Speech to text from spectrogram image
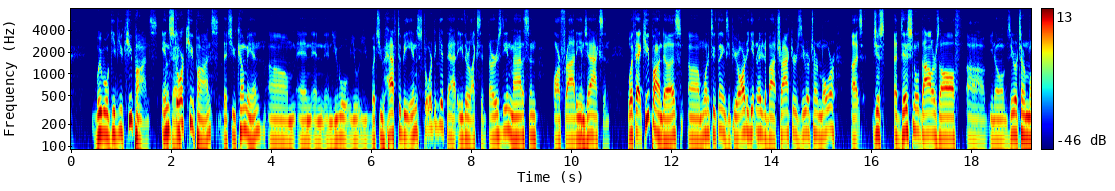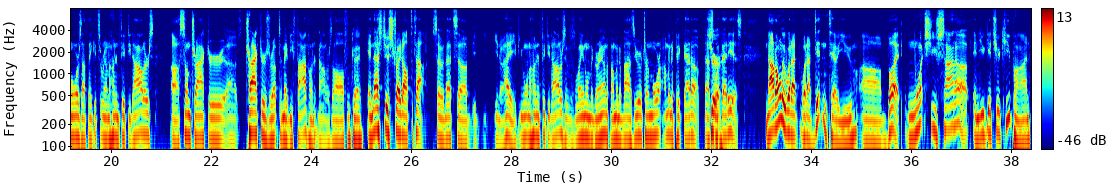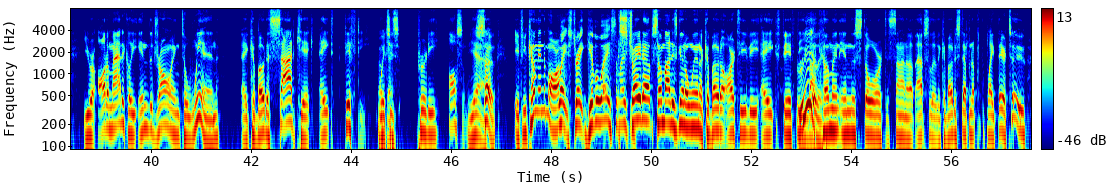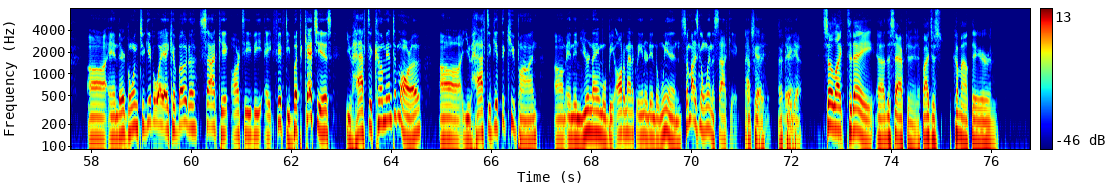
we will give you coupons, in-store coupons that you come in, um, and and and you will you, you but you have to be in store to get that. Either like I said, Thursday in Madison or Friday in Jackson. What that coupon does, um, one or two things. If you're already getting ready to buy a tractor, zero turn mower, uh, it's just additional dollars off. Uh, you know, zero turn mowers, I think it's around 150 dollars. Uh, some tractor uh, tractors are up to maybe five hundred dollars off. Okay. and that's just straight off the top. So that's uh, if, you know, hey, if you want one hundred fifty dollars, if it's laying on the ground, if I'm going to buy a zero turn mower, I'm going to pick that up. That's Sure. what that is. Not only what I what I didn't tell you, uh, but once you sign up and you get your coupon, you are automatically in the drawing to win a Kubota Sidekick 850, which Okay. is pretty awesome. Yeah. So if you come in tomorrow, Wait, straight giveaway? Somebody Straight up, somebody's going to win a Kubota RTV 850 Really? by coming in the store to sign up. Absolutely. Kubota's stepping up to the plate there, too. Uh, and they're going to give away a Kubota Sidekick RTV 850. But the catch is, you have to come in tomorrow. Uh, you have to get the coupon, um, and then your name will be automatically entered in to win. Somebody's going to win a Sidekick. Absolutely. So there you Okay. go. So, like today, uh, this afternoon, if I just come out there and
